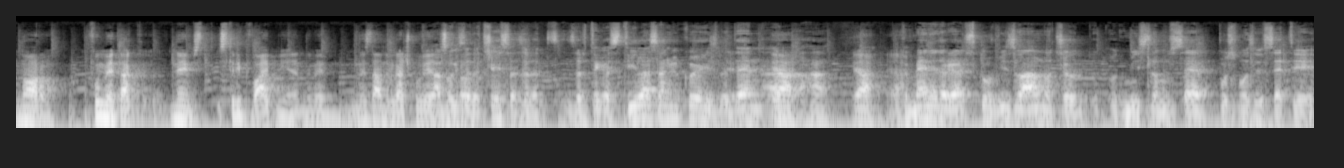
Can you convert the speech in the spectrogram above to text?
Noro. Fum je tak, ne vem, st- strip vibe mi je, ne, vem, ne znam drugače povedati. Ampak zaradi česa? Zaradi, zaradi tega stila, sam kako je izveden? ali- Ja. aha. Ja, ja. Ker Meni je drugače vizualno, če od, odmislim vse, pustimo zdaj vse te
